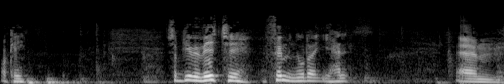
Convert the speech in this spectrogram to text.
Okay. Så bliver vi ved til 5 minutter i halv. Øhm.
